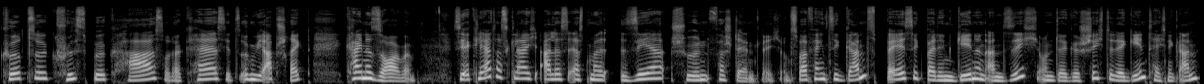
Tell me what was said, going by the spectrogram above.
Kürzel CRISPR-Cas oder Cas jetzt irgendwie abschreckt, keine Sorge. Sie erklärt das gleich alles erstmal sehr schön verständlich. Und zwar fängt sie ganz basic bei den Genen an sich und der Geschichte der Gentechnik an,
